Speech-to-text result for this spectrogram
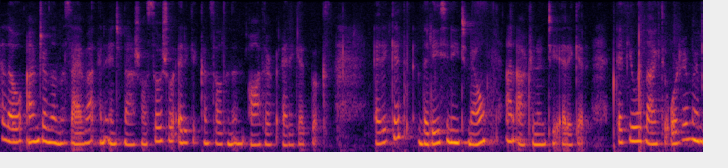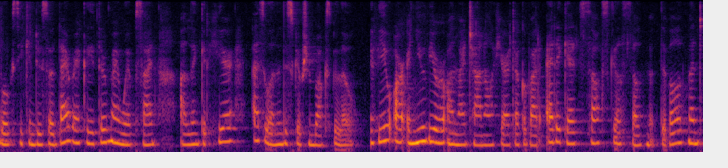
Hello, I'm Jamila Musayeva, an international social etiquette consultant and author of etiquette books. Etiquette, The Days You Need to Know, and Afternoon Tea Etiquette. If you would like to order my books, you can do so directly through my website. I'll link it here as well in the description box below. If you are a new viewer on my channel, here I talk about etiquette, soft skills, self-development.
